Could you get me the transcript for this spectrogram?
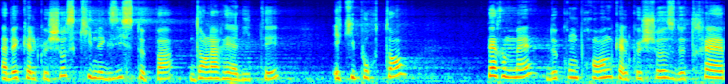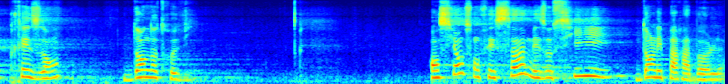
avec quelque chose qui n'existe pas dans la réalité et qui pourtant permet de comprendre quelque chose de très présent dans notre vie. En science, on fait ça, mais aussi dans les paraboles.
